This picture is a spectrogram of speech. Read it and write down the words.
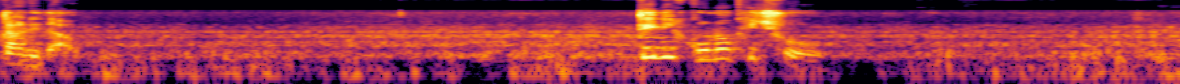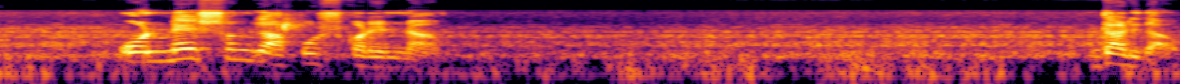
দাঁড়িয়ে দাও। তিনি কোনো কিছু অন্যায়ের সঙ্গে আপোষ করেন না। দাঁড়িয়ে দাও।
